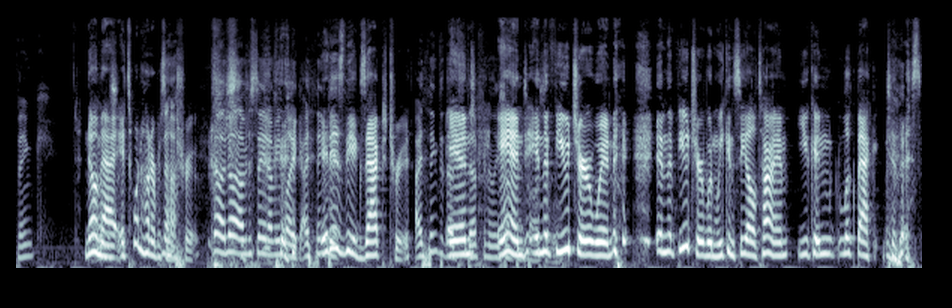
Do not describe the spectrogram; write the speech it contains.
think. No, Matt, it's 100% No. true. No, no, I'm just saying. I mean, like, I think it that- is the exact truth. I think that that's and definitely. and in the future when in the future when we can see all time, you can look back to this.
